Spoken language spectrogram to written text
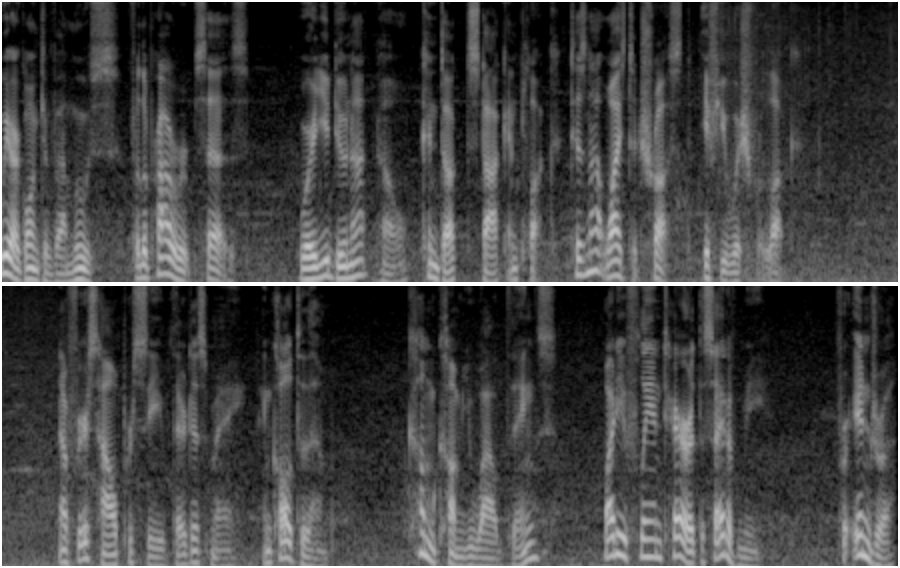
We are going to Vamoose, for the proverb says, Where you do not know, conduct, stock, and pluck. Tis not wise to trust, if you wish for luck. Now Fierce Howl perceived their dismay, and called to them, Come, come, you wild things! Why do you flee in terror at the sight of me? For Indra,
